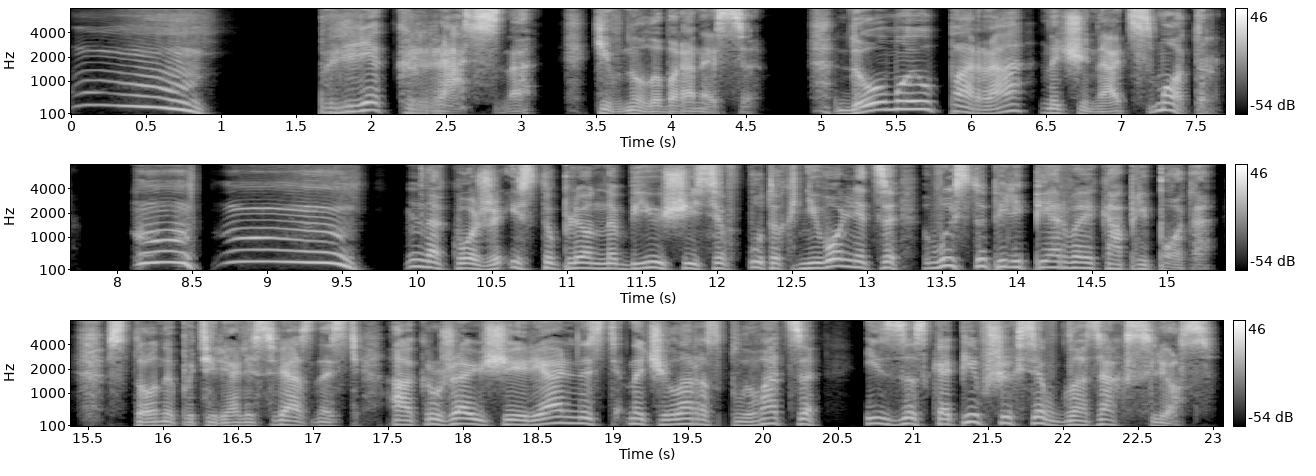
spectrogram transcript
«М-м-м!» «Прекрасно!» — кивнула баронесса. «Думаю, пора начинать смотр». «М-м-м!» На коже, иступленно бьющейся в путах невольницы, выступили первые капли пота. Стоны потеряли связность, а окружающая реальность начала расплываться из-за скопившихся в глазах слез.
